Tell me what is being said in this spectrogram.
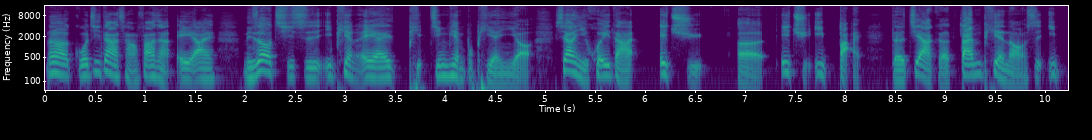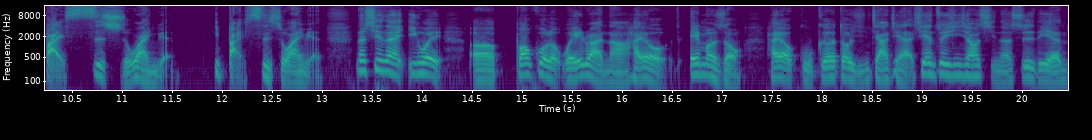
那国际大厂发展 AI，你知道其实一片 AI 片晶片不便宜哦。像以辉达 H 呃 H 一百的价格单片哦，是一百四十万元，一百四十万元。那现在因为呃包括了微软呐，还有 Amazon，还有谷歌都已经加进来。现在最新消息呢是连。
